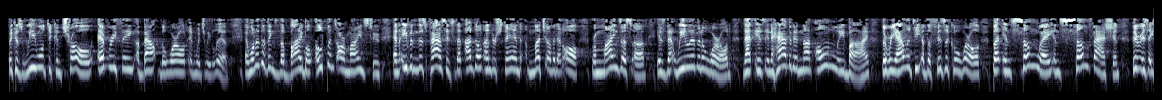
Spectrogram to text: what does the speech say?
because we want to control everything about the world in which we live. And one of the things the Bible opens our minds to, and even this passage that I don't understand much of it at all, reminds us of, is that we live in a world that is inhabited not only by the reality of the physical world, but in some way, in some fashion, there is a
